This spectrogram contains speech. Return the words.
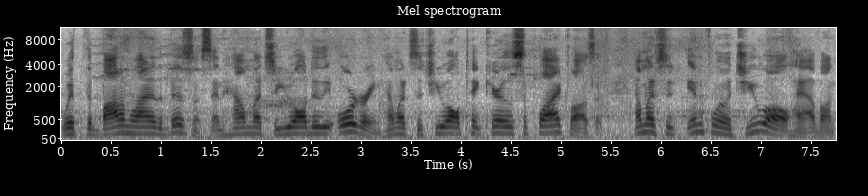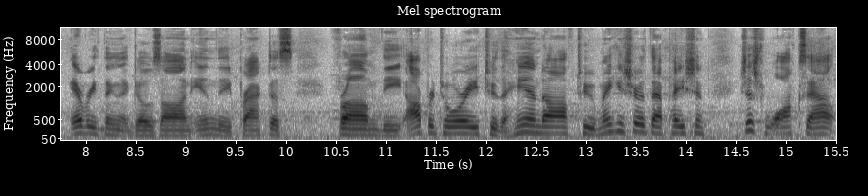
with the bottom line of the business and how much you all do the ordering, how much that you all take care of the supply closet, how much the influence you all have on everything that goes on in the practice from the operatory to the handoff to making sure that that patient just walks out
